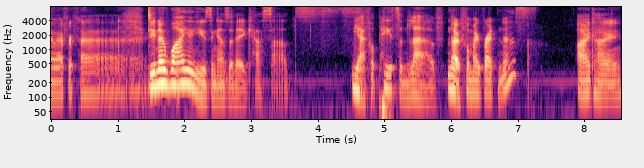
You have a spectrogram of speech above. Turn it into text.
know everything. Do you know why you're using azelaic acids? Yeah, for peace and love. No, for my redness. Okay.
